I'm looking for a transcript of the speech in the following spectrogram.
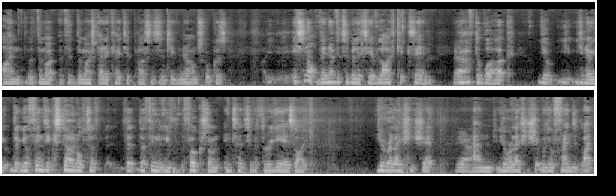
I'm the, the, mo- the, the most dedicated person since leaving drama school because it's not. The inevitability of life kicks in. Yeah. You have to work. Your you, you know your, your things external to the the thing that you've focused on intensely for three years, like your relationship yeah, and your relationship with your friends. Like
